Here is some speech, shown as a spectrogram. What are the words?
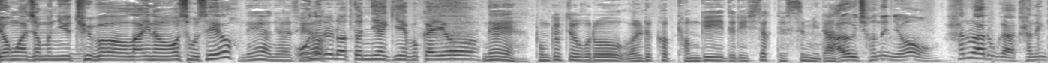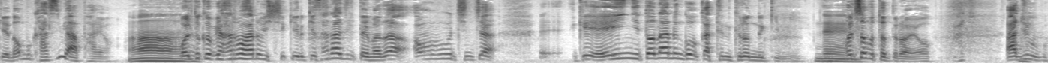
영화 전문 유튜버 라이너 어서 오세요. 네, 안녕하세요. 오늘은 어떤 이야기 해볼까요? 네, 본격적으로 월드컵 경기들이 시작됐습니다. 아유, 저는요 하루하루가 가는 게 너무 가슴이 아파요. 아. 월드컵이 하루하루씩 이렇게 사라질 때마다 아우 진짜 그 애인이 떠나는 것 같은 그런 느낌이 네. 벌써부터 들어요. 아주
